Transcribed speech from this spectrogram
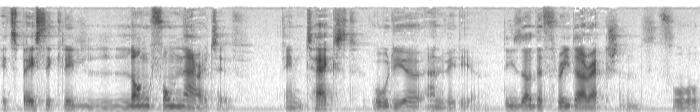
It's basically long form narrative in text, audio, and video. These are the three directions for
